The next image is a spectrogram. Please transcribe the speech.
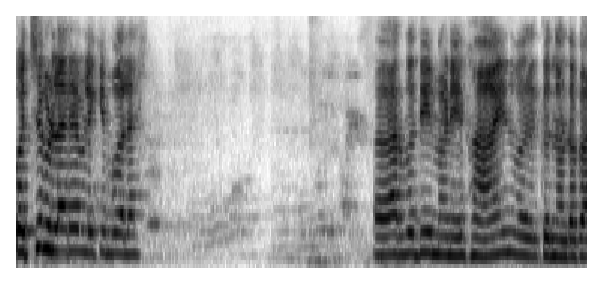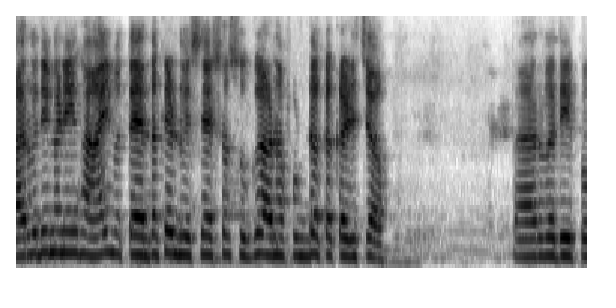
കൊച്ചു പിള്ളേരെ വിളിക്കും പോലെ. പാർവതി മണി ഹായ് എന്ന് വിളിക്കുന്നുണ്ട്. പാർവതി മണി ഹായ് മുത്ത എന്തൊക്കെയുണ്ട് വിശേഷം? സുഖമാണോ ഫുഡൊക്കെ കഴിച്ചോ? പാർവതി പോ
